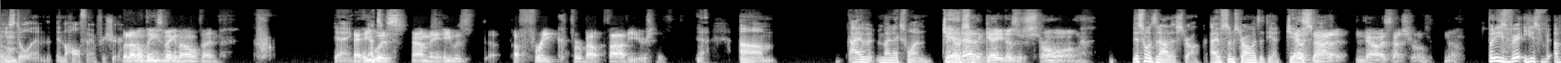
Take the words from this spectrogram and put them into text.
he's still in in the Hall of Fame for sure. but I don't think he's making the Hall of Fame. Dang, And he was, I mean, he was a freak for about five years. Yeah. Um, I have my next one. J.R. out of the gate, those are strong. This one's not as strong. I have some strong ones at the end. J.R. It's Smith, not. A, no, it's not strong. No, but he's very he's a,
